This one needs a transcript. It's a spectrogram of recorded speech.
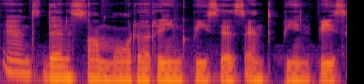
and then some more ring pieces and pin pieces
